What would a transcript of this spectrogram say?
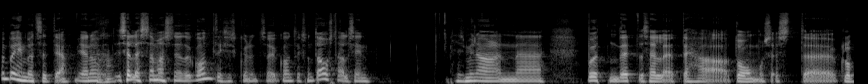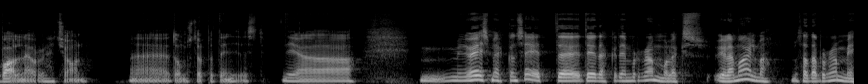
no põhimõtteliselt jah, ja noh uh -huh., selles samas nii-öelda kontekstis, kui nüüd see kontekst on taustal siin, siis mina olen äh, võtnud ette selle, et teha Toomusest äh, globaalne organisatsioon, äh, Toomuste patendidest ja minu eesmärk on see, et Teede Akadeemia programm oleks üle maailma, sada programmi,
